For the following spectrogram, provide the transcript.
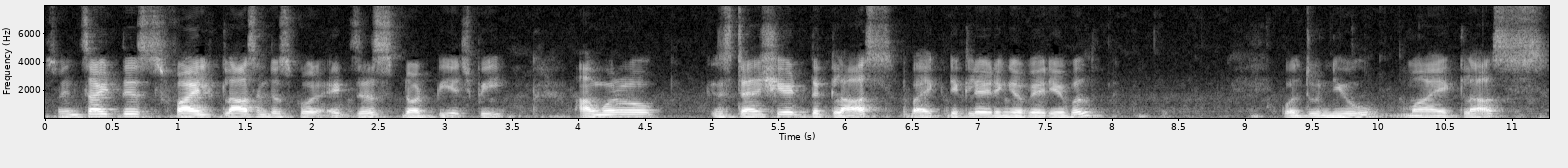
So inside this file class underscore i'm going to instantiate the class by declaring a variable equal to new my class.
